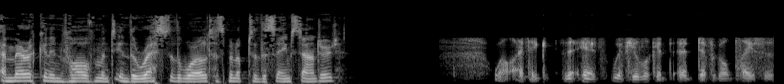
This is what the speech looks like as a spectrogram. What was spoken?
American involvement in the rest of the world has been up to the same standard? Well, I think look at, at difficult places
